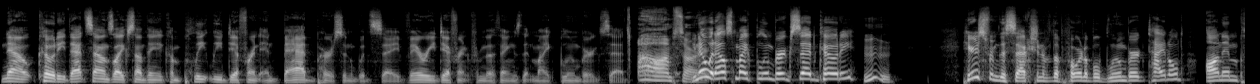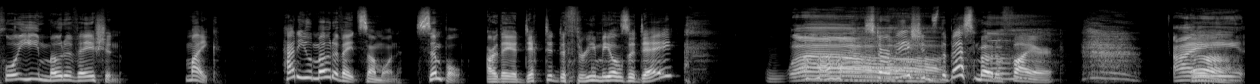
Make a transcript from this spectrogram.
Now, Cody, that sounds like something a completely different and bad person would say. Very different from the things that Mike Bloomberg said. Oh, I'm sorry. You know what else Mike Bloomberg said, Cody? Hmm. Here's from the section of the portable Bloomberg titled On Employee Motivation. Mike, how do you motivate someone? Simple. Are they addicted to three meals a day? Wow. Starvation's the best motivator. I Ugh.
